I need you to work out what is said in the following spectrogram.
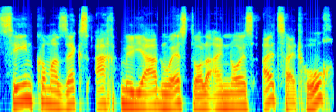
10,68 Milliarden US-Dollar ein neues Allzeithoch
